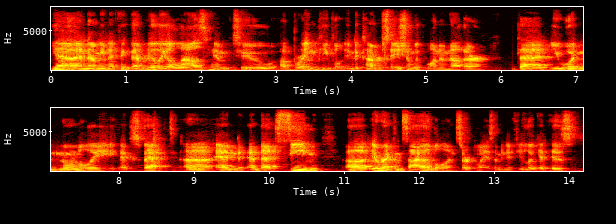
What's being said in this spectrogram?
Yeah, and I mean, I think that really allows him to uh, bring people into conversation with one another that you wouldn't normally expect, uh, and and that seem uh, irreconcilable in certain ways. I mean, if you look at his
